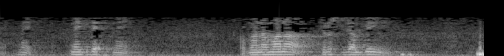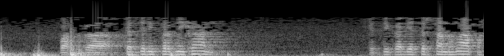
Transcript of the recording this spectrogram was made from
Eh, naik naik dek naik. Ke mana-mana terus didampingi. Pas terjadi pernikahan ketika dia tersandung apa?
